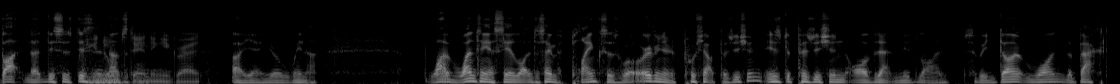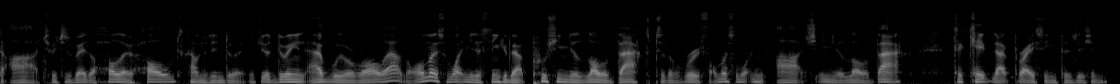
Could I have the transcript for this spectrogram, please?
But no, this is this You is can do 'em another thing. You're great. Oh yeah, you're a winner. One one thing I see a lot, the same with planks as well, or even in a push-up position, is the position of that midline. So we don't want the back to arch, which is where the hollow hold comes into it. If you're doing an ab wheel rollout, I almost want you to think about pushing your lower back to the roof. I almost want an arch in your lower back to keep that bracing position.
